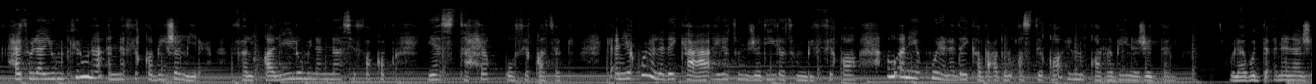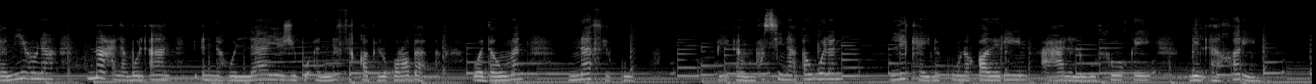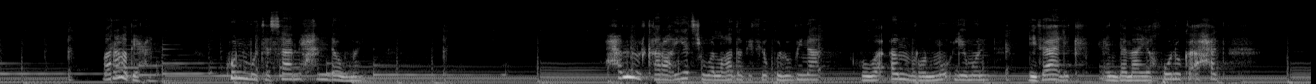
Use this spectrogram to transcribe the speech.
حيث لا يمكننا أن نثق بالجميع فالقليل من الناس فقط يستحق ثقتك. كأن يكون لديك عائلة جديرة بالثقة أو أن يكون لديك بعض الأصدقاء المقربين جدا. ولا بد أننا جميعنا نعلم الآن بأنه لا يجب أن نثق بالغرباء. ودوما نثق بأنفسنا أولا لكي نكون قادرين على الوثوق بالآخرين. رابعا كن متسامحا دوما. حمل الكراهية والغضب في قلوبنا هو أمر مؤلم لذلك عندما يخونك أحد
